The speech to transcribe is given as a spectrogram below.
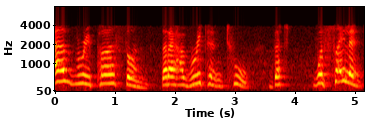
Every person that I have written to that was silent.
